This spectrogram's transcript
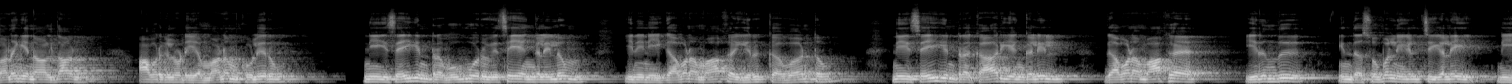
வணங்கினால்தான் அவர்களுடைய மனம் குளிரும். நீ செய்கின்ற ஒவ்வொரு விஷயங்களிலும் இனி நீ கவனமாக இருக்க வேண்டும். நீ செய்கின்ற காரியங்களில் கவனமாக இருந்து இந்த சுப நிகழ்ச்சிகளை நீ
